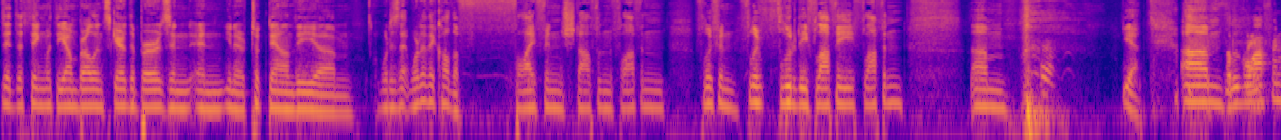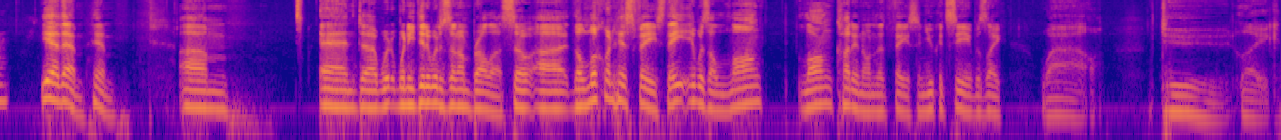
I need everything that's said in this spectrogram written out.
did the thing with the umbrella and scared the birds and and you know took down the um, what is that? What do they call the flyfen, stoffen, floffen, fluffen, flu, flutity, floffy, floffen? Um, yeah, um, Flugwaffen? yeah, them, him. Um, and uh, when when he did it with his umbrella, so uh, the look on his face, they it was a long, long cut in on the face, and you could see it was like, wow, dude, like.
